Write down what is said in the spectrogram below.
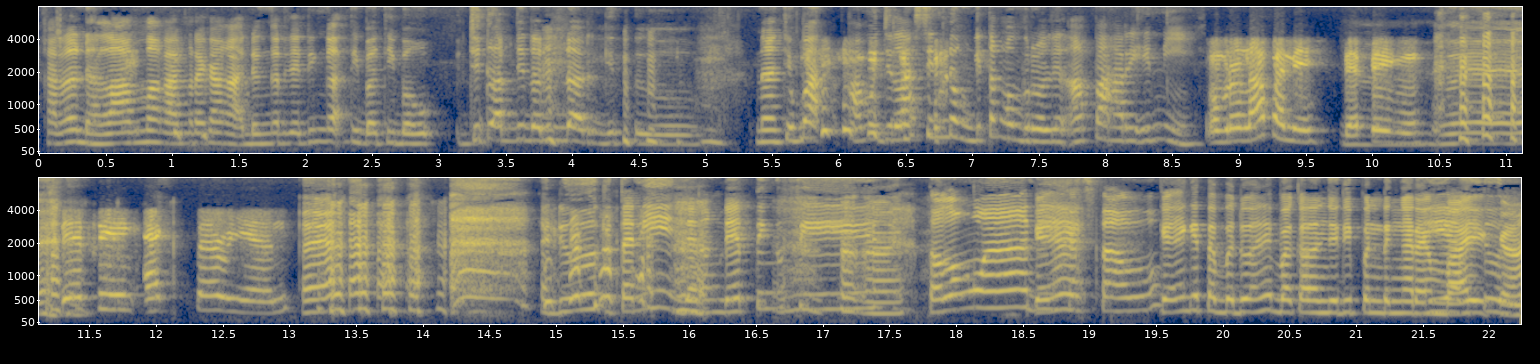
Karena udah lama kan mereka nggak denger jadi nggak tiba-tiba jedar jedar jedar gitu. Nah coba kamu jelasin dong kita ngobrolin apa hari ini. Ngobrol apa nih? Dating. Weh. Dating experience. Aduh, kita nih jarang dating sih. Heeh. Tolonglah Kayaknya- dikasih tahu. Kayaknya kita berdua ini bakalan jadi pendengar yang Iya, baik betul. kan.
